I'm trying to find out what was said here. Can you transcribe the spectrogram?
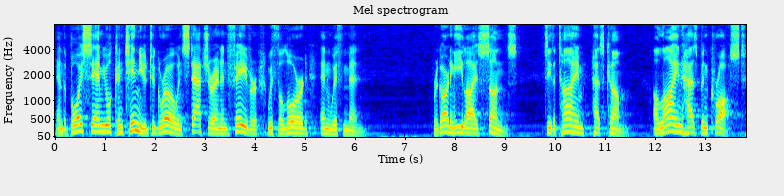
And the boy Samuel continued to grow in stature and in favor with the Lord and with men. Regarding Eli's sons, See, the time has come. A line has been crossed.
